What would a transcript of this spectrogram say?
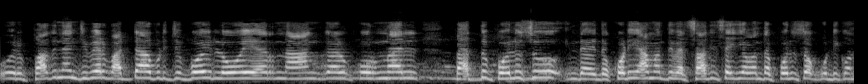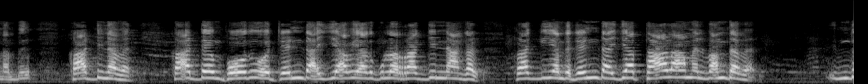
ஒரு பதினஞ்சு பேர் வட்டா பிடிச்சு போய் லோயர் நாங்கள் குர்னல் பத்து பொலுசு இந்த இந்த கொடியாமத்து சதி செய்ய வந்த பொலுசை கூட்டி கொண்டு வந்து காட்டினவர். காட்டும் போது ஒரு ரெண்டு ஐயாவை அதுக்குள்ளே ரக்கினாங்கள். ரக்கி அந்த ரெண்டு ஐயா தாழாமல் வந்தவர். இந்த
